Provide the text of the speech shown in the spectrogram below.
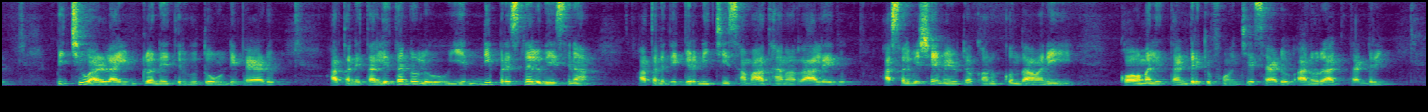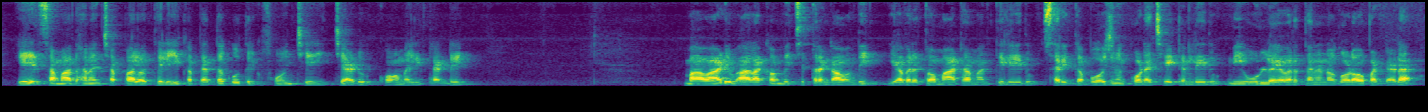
పిచ్చి వాళ్ళ ఇంట్లోనే తిరుగుతూ ఉండిపోయాడు. అతని తల్లిదండ్రులు ఎన్ని ప్రశ్నలు వేసినా అతని దగ్గర నుంచి సమాధానం రాలేదు. అసలు విషయం ఏమిటో కనుక్కుందామని కోమలి తండ్రికి ఫోన్ చేశాడు అనురాగ్ తండ్రి. ఏం సమాధానం చెప్పాలో తెలియక పెద్ద కూతురికి ఫోన్ చేయి ఇచ్చాడు కోమలి తండ్రి. మావాడి వాలకం విచిత్రంగా ఉంది. ఎవరితో మాట మంతి లేదు. సరిగ్గా భోజనం కూడా చేయటం లేదు. మీ ఊళ్ళో ఎవరితోనైనా గొడవ పడ్డాడా?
